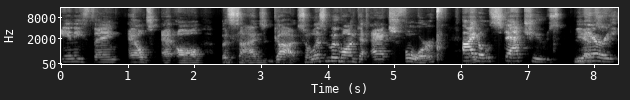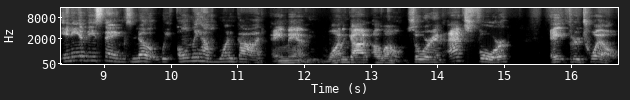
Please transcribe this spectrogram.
anything else at all besides God. So let's move on to Acts 4. idols, statues, Yes. Mary, any of these things. No, we only have one God. Amen. One God alone. So we're in Acts 4, 8 through 12.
